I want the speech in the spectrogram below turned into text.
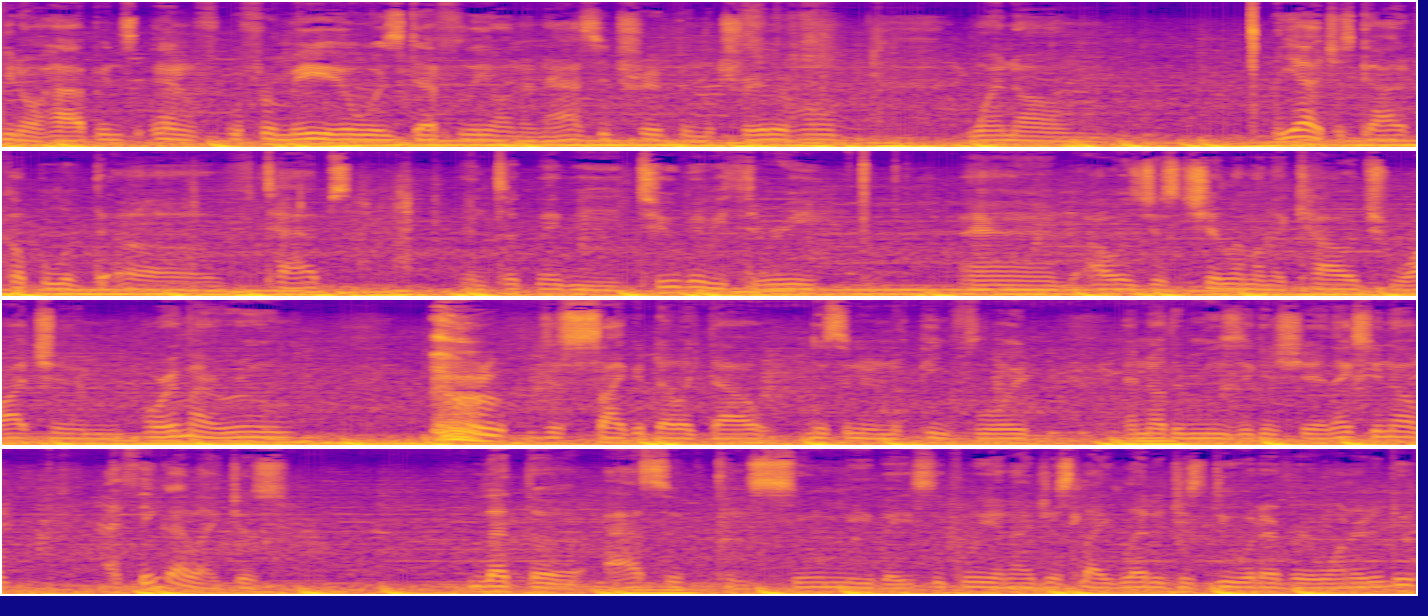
you know, happens. And for me, it was definitely on an acid trip in the trailer home when um yeah just got a couple of of tabs and took maybe two maybe three and I was just chilling on the couch watching, or in my room, just psychedelic out, listening to Pink Floyd and other music and shit. Next you know, I think I like just let the acid consume me basically, and I just like let it just do whatever it wanted to do,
